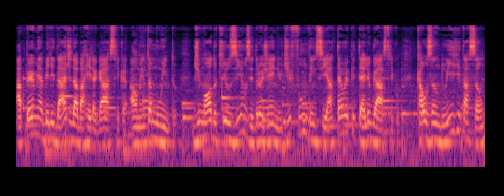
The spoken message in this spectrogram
a permeabilidade da barreira gástrica aumenta muito, de modo que os íons hidrogênio difundem-se até o epitélio gástrico, causando irritação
